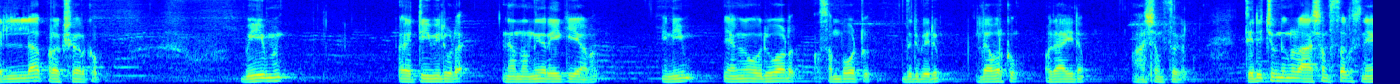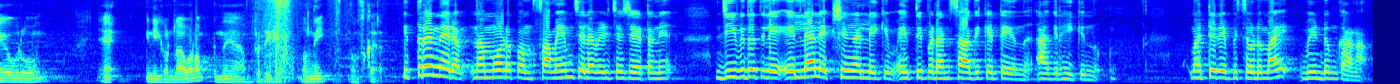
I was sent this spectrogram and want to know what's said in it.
എല്ലാ പ്രേക്ഷകർക്കും ഭീം ടി വിയിലൂടെ ഞാൻ നന്ദി അറിയിക്കുകയാണ്. ഇനിയും ഞങ്ങൾ ഒരുപാട് സംഭവമായിട്ട് ഇതിൽ വരും. എല്ലാവർക്കും ഒരായിരം ആശംസകൾ. തിരിച്ചും നിങ്ങളുടെ ആശംസകൾ സ്നേഹപൂർവം ഞാൻ എനിക്കുണ്ടാവണം എന്ന് ഞാൻ അഭ്യർത്ഥിക്കുന്നു. നന്ദി നമസ്കാരം. ഇത്രയും നേരം നമ്മോടൊപ്പം സമയം ചെലവഴിച്ച ചേട്ടന് ജീവിതത്തിലെ എല്ലാ ലക്ഷ്യങ്ങളിലേക്കും എത്തിപ്പെടാൻ സാധിക്കട്ടെ എന്ന് ആഗ്രഹിക്കുന്നു. മറ്റൊരു എപ്പിസോഡുമായി വീണ്ടും കാണാം.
